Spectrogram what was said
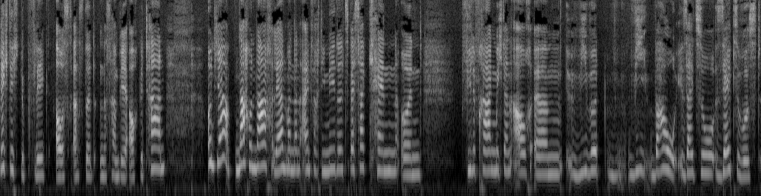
richtig gepflegt ausrastet. Und das haben wir auch getan. Und ja, nach und nach lernt man dann einfach die Mädels besser kennen und viele fragen mich dann auch, ähm, wie wird, wie, wow, ihr seid so selbstbewusst.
